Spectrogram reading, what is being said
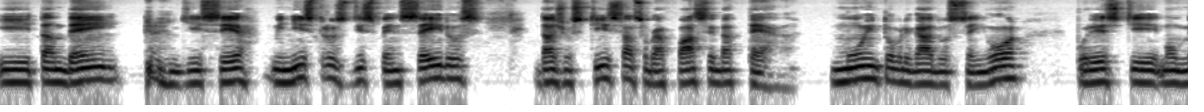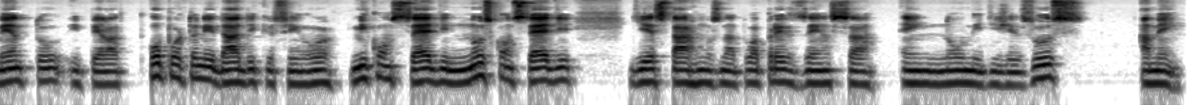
e também de ser ministros dispenseiros da justiça sobre a face da terra. Muito obrigado, Senhor, por este momento e pela oportunidade que o Senhor me concede, nos concede de estarmos na tua presença em nome de Jesus. Amém.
